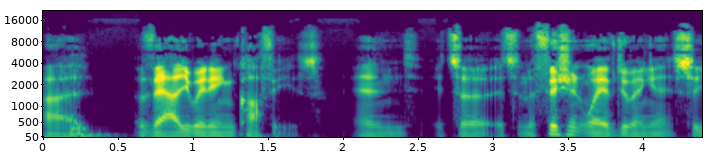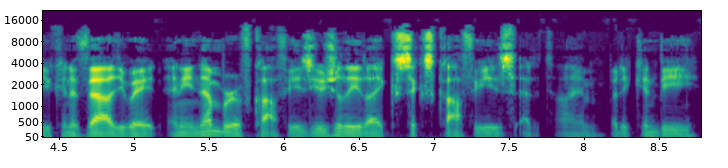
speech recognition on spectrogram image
uh, evaluating coffees, and it's a it's an efficient way of doing it. So you can evaluate any number of coffees, usually like six coffees at a time, but it can be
